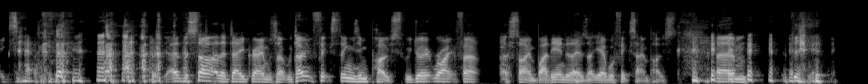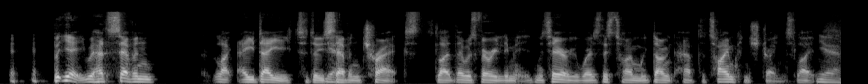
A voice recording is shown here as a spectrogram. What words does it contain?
exactly. at the start of the day, Graham was like, "We don't fix things in post. We do it right first time." By the end of the day, he was like, "Yeah, we'll fix that in post." Um, but yeah, we had seven like a day to do Yeah. seven tracks. Like there was very limited material, whereas this time we don't have the time constraints. Like yeah,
